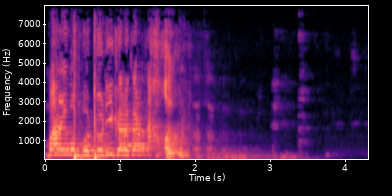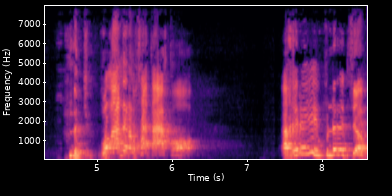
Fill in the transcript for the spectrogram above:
Mari wong bodoh nih gara-gara takok. Mulane ora usah takok. Akhirnya ya bener jawab,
